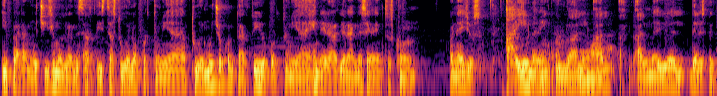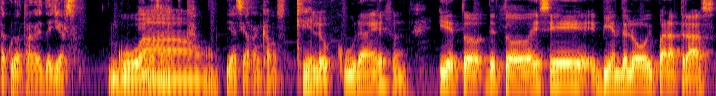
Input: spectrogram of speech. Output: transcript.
y para muchísimos grandes artistas tuve la oportunidad, tuve mucho contacto y oportunidad de generar grandes eventos con, con ellos. Ahí me vinculo al, Wow. al- al medio del, del espectáculo a través de Gerson. En esa Wow. época. Y así arrancamos. Qué locura eso. Y de, to- de todo ese, viéndolo hoy para atrás,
